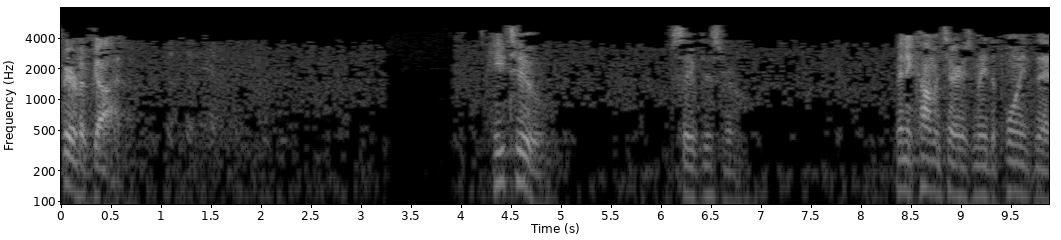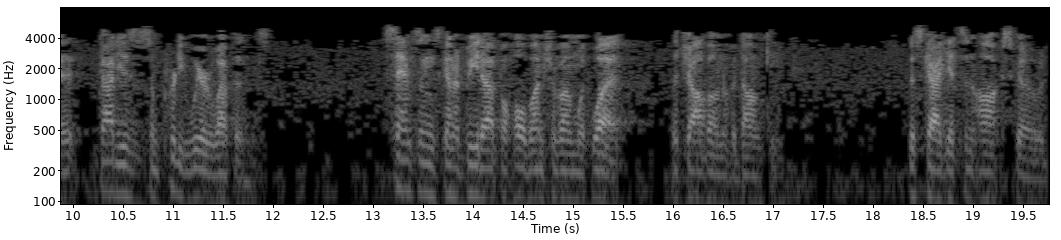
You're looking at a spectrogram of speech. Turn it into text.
Spirit of God. He too saved Israel. Many commentaries made the point that God uses some pretty weird weapons. Samson's going to beat up a whole bunch of them with what? The jawbone of a donkey. This guy gets an ox goad.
